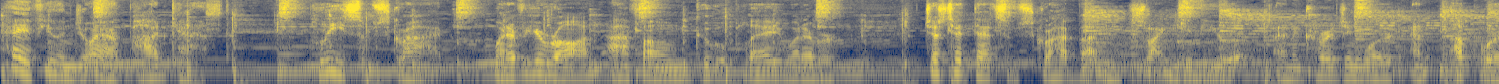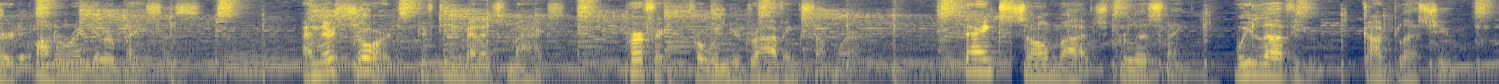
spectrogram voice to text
Hey, if you enjoy our podcast, please subscribe. Whatever you're on, iPhone, Google Play, whatever, just hit that subscribe button so I can give you an encouraging word, an upward on a regular basis. And they're short, 15 minutes max perfect for when you're driving somewhere. Thanks so much for listening. We love you. God bless you.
